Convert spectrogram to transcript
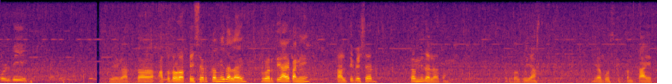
कोलबी आता आता थोडा प्रेशर कमी झालाय. वरती आहे पाणी. खालती प्रेशर कमी झालं आता. तर बघूया या बोस्कीत पण काय येत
